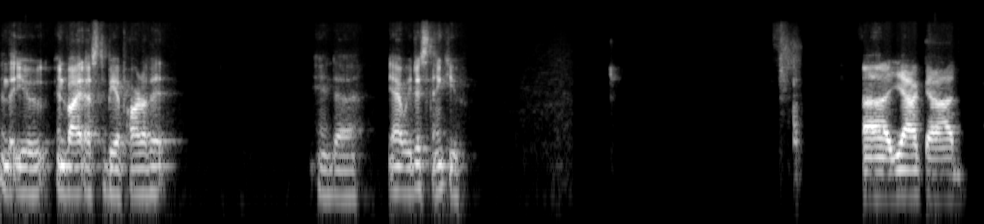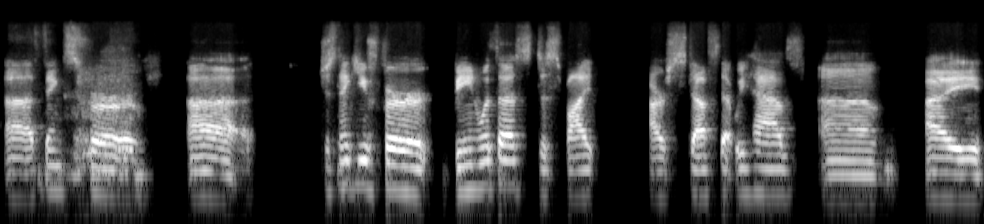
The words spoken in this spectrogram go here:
and that you invite us to be a part of it. And uh, yeah, we just thank you. Uh, yeah, God, uh, thanks for uh, just thank you for being with us despite our stuff that we have. Um, I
